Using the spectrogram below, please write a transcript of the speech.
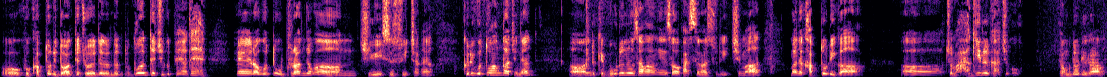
어 그 갑돌이 너한테 줘야 되는데 누구한테 지급해야 돼? 라고 또 불안정한 지위에 있을 수 있잖아요. 그리고 또 한 가지는 어, 이렇게 모르는 상황에서 발생할 수도 있지만 만약 갑돌이가 어, 좀 아기를 가지고 병돌이랑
